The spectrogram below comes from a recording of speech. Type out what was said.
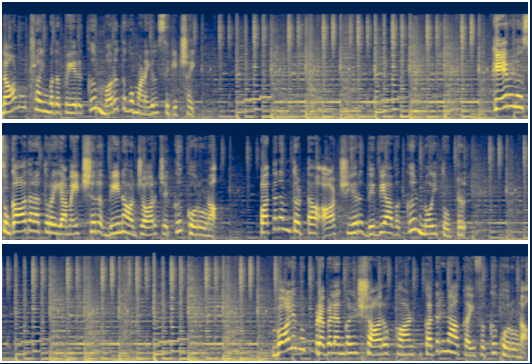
நானூற்று ஐம்பது பேருக்கு மருத்துவமனையில் சிகிச்சை. கேரள சுகாதாரத்துறை அமைச்சர் வீணா ஜார்ஜுக்கு கொரோனா. பத்தனம்திட்டா ஆட்சியர் திவ்யாவுக்கு நோய் தொற்று. பாலிவுட் பிரபலங்கள் ஷாருக் கான் கத்ரினா கைஃபுக்கு கொரோனா.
